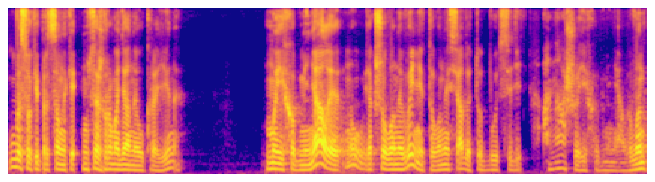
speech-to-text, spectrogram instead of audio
високі представники: ну це ж громадяни України. Ми їх обміняли. Ну, якщо вони винні, то вони сядуть тут будуть сидіти. А на що їх обміняли? Вон,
